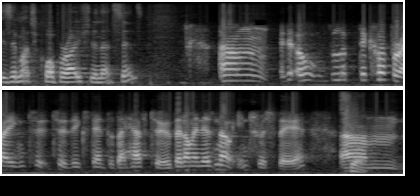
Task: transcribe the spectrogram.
Is there much cooperation in that sense? Um, oh, look, they're cooperating to, to the extent that they have to, but I mean, there's no interest there. Sure. Um,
